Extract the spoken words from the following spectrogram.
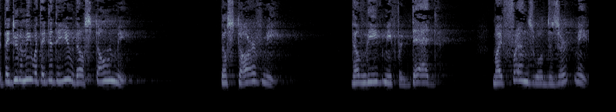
If they do to me what they did to you, they'll stone me. They'll starve me. They'll leave me for dead. My friends will desert me.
